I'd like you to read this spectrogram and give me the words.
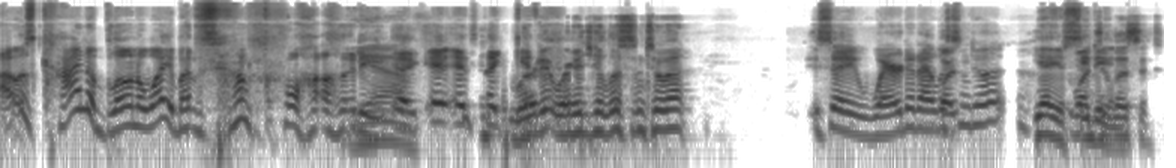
I was kind of blown away by the sound quality. Yeah. Like, it- it's like Where did where did you listen to it? You say where did I listen to it? Yeah, your What CD. did you listen to?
